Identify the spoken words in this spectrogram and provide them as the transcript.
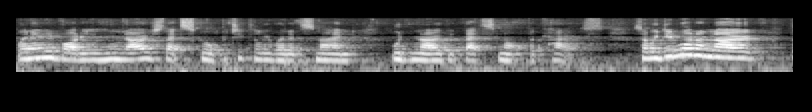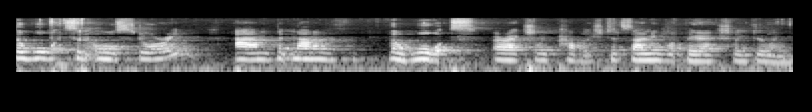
When anybody who knows that school, particularly when it's named, would know that that's not the case. So we did want to know the warts and all story, um, but none of the warts are actually published. It's only what they're actually doing.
